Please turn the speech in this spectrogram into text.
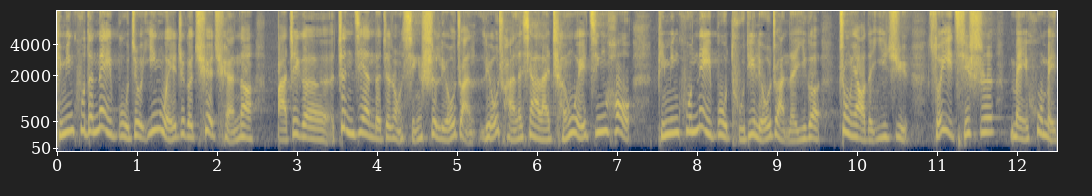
贫民窟的内部就因为这个确权呢，把这个证件的这种形式流转流传了下来，成为今后贫民窟内部土地流转的一个重要的依据。所以，其实每户每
